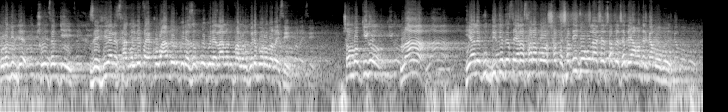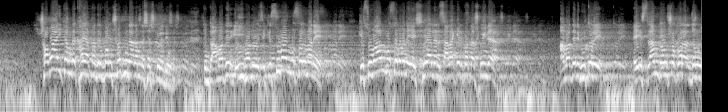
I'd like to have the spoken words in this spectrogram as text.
কোনোদিন দে- শুনছেন কি? যে হিয়ালে ছাগল রে পায়, খুব আদর করে, যত্ন করে, লালন পালন করে বড় বানাইছে। সম্ভব কি গো? না। হিয়ালে বুদ্ধি দিতেছে, এরা সারা পাওয়ার সাথে সাথেই জঙ্গলে আসার সাথে সাথে আমাদের কাম হব। সবাইকে আমরা খাইয়া তাদের বংশ গুণার আমরা শেষ করে দেব। কিন্তু আমাদের এইভাবে হয়েছে কিছুমান মুসলমানে কিছুমান মুসলমানে এই শিয়ালের চালাকের কথা শুই না। আমাদের ভিতরে এই ইসলাম ধ্বংস করার জন্য,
